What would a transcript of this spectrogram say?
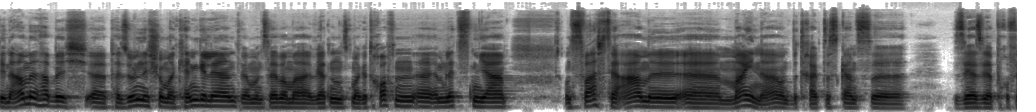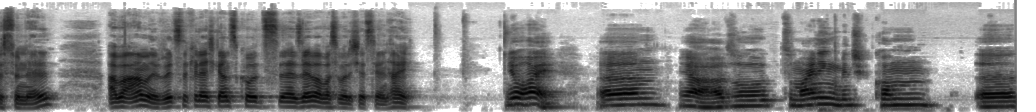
Den Amel habe ich äh, persönlich schon mal kennengelernt. Wir haben uns selber mal, wir hatten uns mal getroffen äh, im letzten Jahr. Und zwar ist der Amel äh, Miner und betreibt das Ganze sehr, sehr professionell. Aber Amel, willst du vielleicht ganz kurz äh, selber was über dich erzählen? Hi. Jo, hi. Ähm, ja, also zu Mining bin ich gekommen äh,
